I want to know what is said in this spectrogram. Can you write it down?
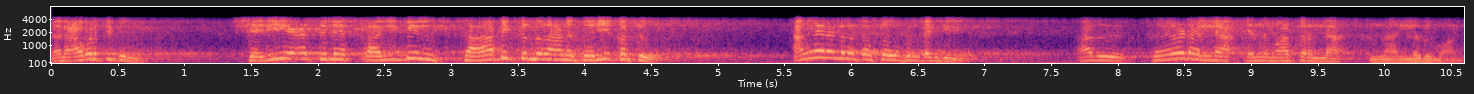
ഞാൻ ആവർത്തിക്കുന്നു. ശരീരത്തിനെ കൽബിൽ സ്ഥാപിക്കുന്നതാണ് തെരീക്കത്ത് അങ്ങനെയുള്ളൊരു തസ്തവുണ്ടെങ്കിൽ ഉണ്ടെങ്കിൽ അത് കേടല്ല എന്ന് മാത്രമല്ല നല്ലതുമാണ്.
